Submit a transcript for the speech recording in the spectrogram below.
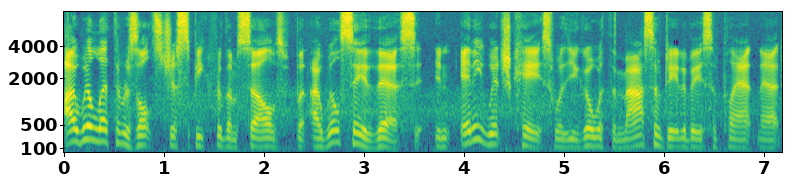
I will let the results just speak for themselves, but I will say this, in any which case, whether you go with the massive database of PlantNet,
